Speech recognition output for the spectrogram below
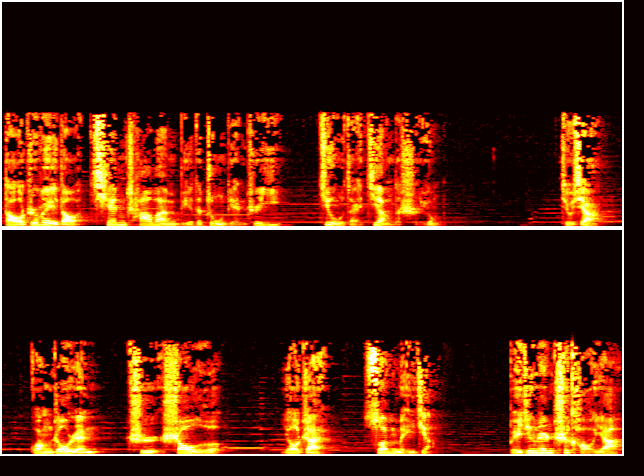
导致味道千差万别的重点之一就在酱的使用。就像广州人吃烧鹅要蘸酸梅酱，北京人吃烤鸭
